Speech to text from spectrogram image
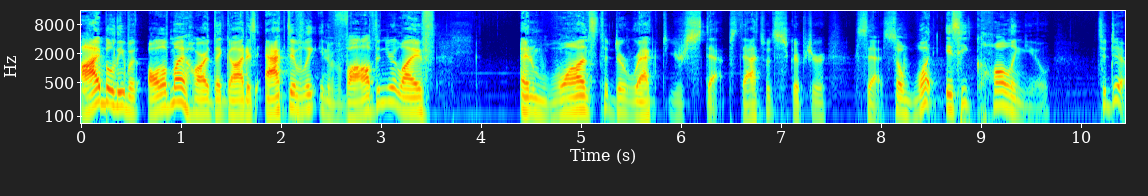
I believe with all of my heart that God is actively involved in your life and wants to direct your steps. That's what Scripture says. So, what is He calling you to do?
